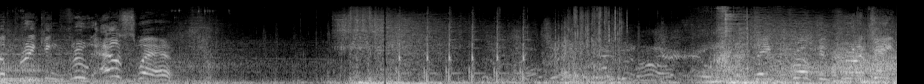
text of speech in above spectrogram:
Ugh! breaking through elsewhere! They've broken through a gate!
